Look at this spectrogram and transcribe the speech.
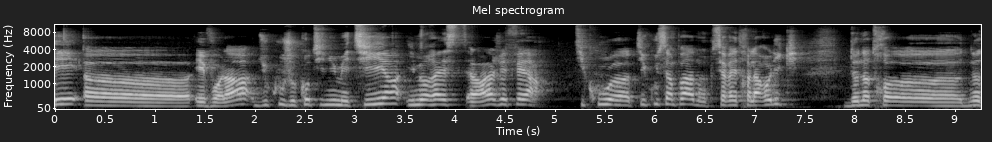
Euh, et, voilà, du coup je continue mes tirs. Il me reste, alors là je vais faire petit coup, euh, petit coup sympa, donc ça va être la relique de notre, euh,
